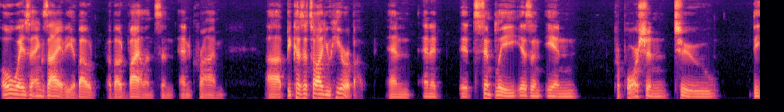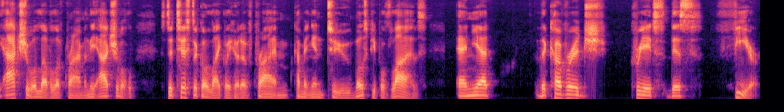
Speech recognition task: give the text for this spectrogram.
always anxiety about about violence and and crime uh, because it's all you hear about, and and it it simply isn't in proportion to the actual level of crime and the actual statistical likelihood of crime coming into most people's lives. And yet, the coverage creates this fear.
